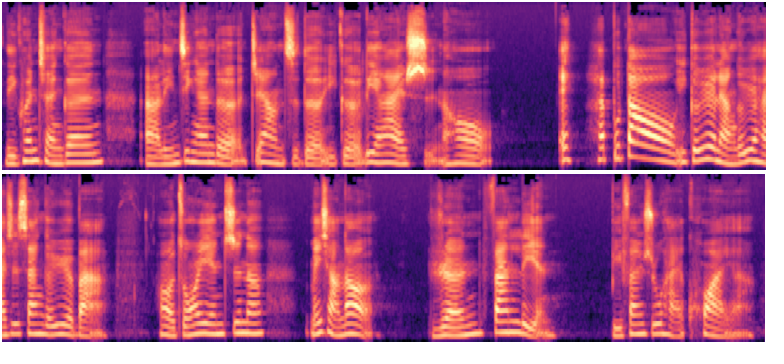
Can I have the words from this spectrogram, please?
李坤城跟啊、林静安的这样子的一个恋爱史，然后哎还不到一个月、两个月还是三个月吧。哦，总而言之呢，没想到人翻脸比翻书还快呀、啊。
